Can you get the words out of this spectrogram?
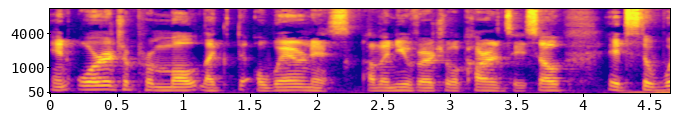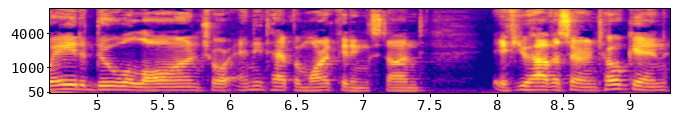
in order to promote like the awareness of a new virtual currency. So it's the way to do a launch or any type of marketing stunt if you have a certain token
